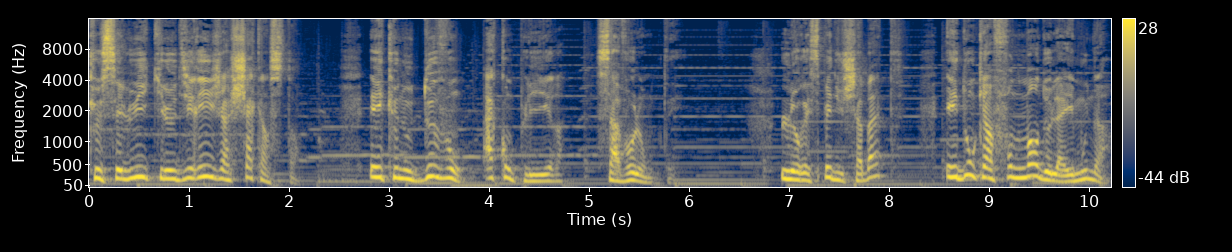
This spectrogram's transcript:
que c'est lui qui le dirige à chaque instant, et que nous devons accomplir sa volonté. Le respect du Shabbat est donc un fondement de la Emouna,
